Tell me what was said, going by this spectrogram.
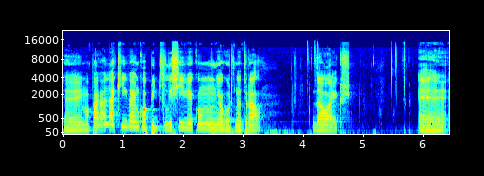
Uh, e o meu pai, olha aqui, vai um copinho de lixívia com um iogurte natural, da Oikos. Uh,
